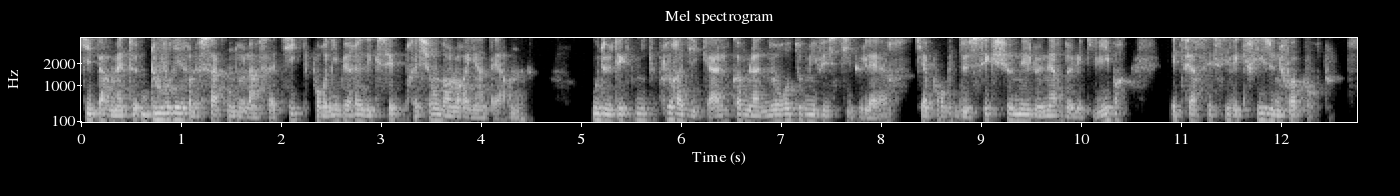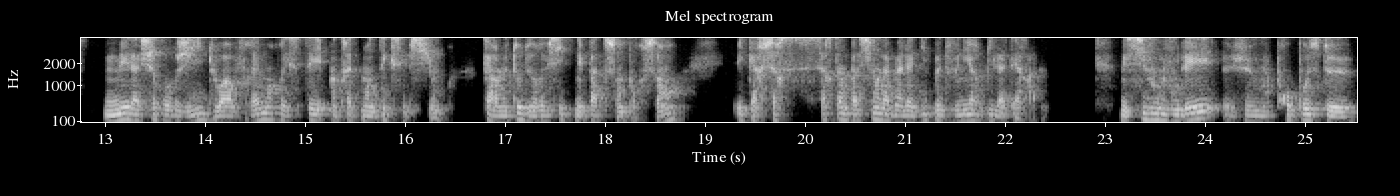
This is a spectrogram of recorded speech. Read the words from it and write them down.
qui permettent d'ouvrir le sac endolymphatique pour libérer l'excès de pression dans l'oreille interne, ou de techniques plus radicales comme la neurotomie vestibulaire, qui a pour but de sectionner le nerf de l'équilibre et de faire cesser les crises une fois pour toutes. Mais la chirurgie doit vraiment rester un traitement d'exception, car le taux de réussite n'est pas de 100%, et car chez certains patients, la maladie peut devenir bilatérale. Mais si vous le voulez, je vous propose de,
